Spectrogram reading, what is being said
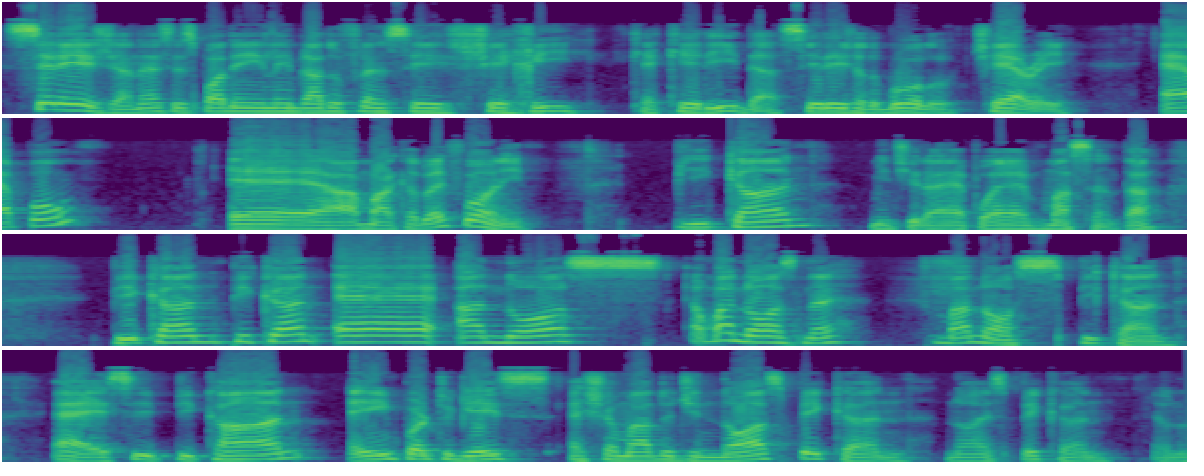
cereja, né? Vocês podem lembrar do francês cherry, que é querida, cereja do bolo. Cherry. Apple é a marca do iPhone. Pecan Mentira, a Apple é maçã, tá? Pecan, pecan é a noz, é uma noz, né? Uma noz, pecan. É, esse pecan em português é chamado de noz pecan. Noz pecan. Eu não,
